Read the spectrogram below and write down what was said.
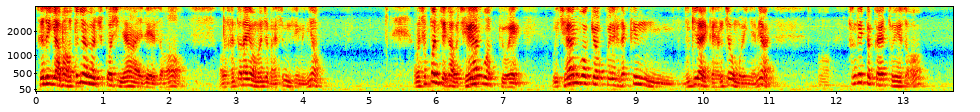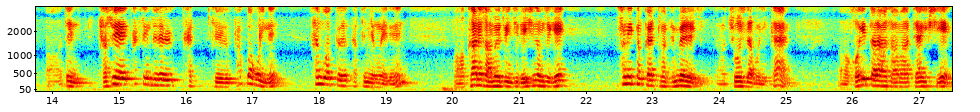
그래서 이게 아마 어떤 영향을 줄 것이냐에 대해서 어, 간단하게 먼저 말씀드리면요. 아마 첫 번째가 우리 제한고학교에 우리 제한고학교 학군의 가장 큰 무기랄까 양점은 뭐였냐면 어, 상대평가를 통해서 어, 어떤 다수의 학생들을 가, 그 확보하고 있는 한국학교 같은 경우에는 어, 그 안에서 아무래도 이제 내신 성적에 상대평가를 통한 변별력이 어, 주어지다 보니까 어, 거기에 따라서 아마 대학 입시에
